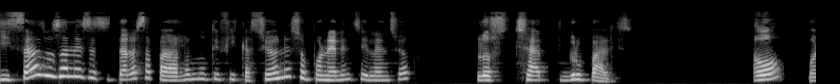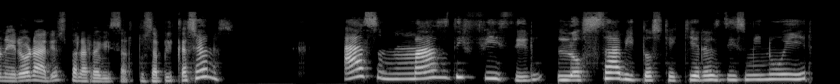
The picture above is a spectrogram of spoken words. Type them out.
quizás vas a necesitar apagar las notificaciones o poner en silencio los chats grupales o poner horarios para revisar tus aplicaciones haz más difícil los hábitos que quieres disminuir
